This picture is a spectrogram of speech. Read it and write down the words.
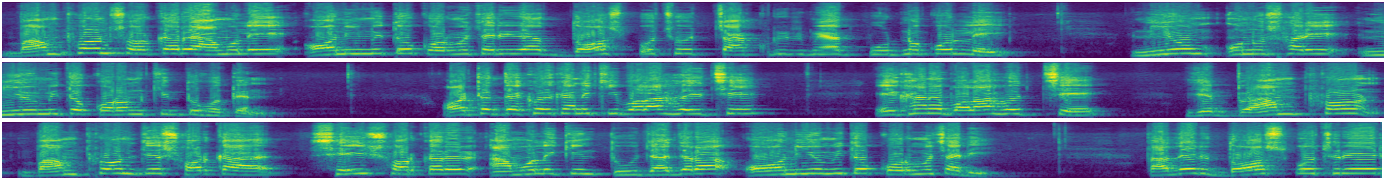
বামফ্রন্ট সরকারের আমলে অনিয়মিত কর্মচারীরা দশ বছর চাকরির মেয়াদ পূর্ণ করলেই নিয়ম অনুসারে নিয়মিতকরণ কিন্তু হতেন। অর্থাৎ দেখো এখানে কি বলা হয়েছে? এখানে বলা হচ্ছে যে বামফ্রন্ট বামফ্রন্ট যে সরকার, সেই সরকারের আমলে কিন্তু যা যারা অনিয়মিত কর্মচারী, তাদের দশ বছরের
